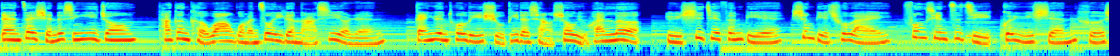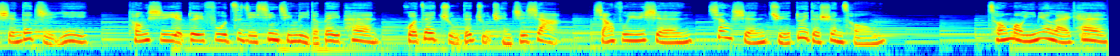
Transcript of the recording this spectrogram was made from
但在神的心意中，他更渴望我们做一个拿细尔人，甘愿脱离属地的享受与欢乐，与世界分别，圣别出来，奉献自己归于神和神的旨意，同时也对付自己性情里的背叛，活在主的主权之下，降服于神，向神绝对的顺从。从某一面来看，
